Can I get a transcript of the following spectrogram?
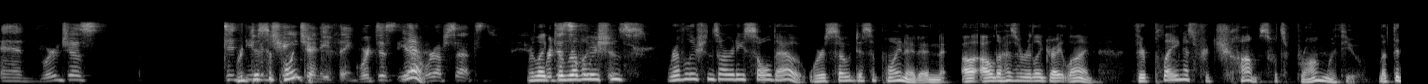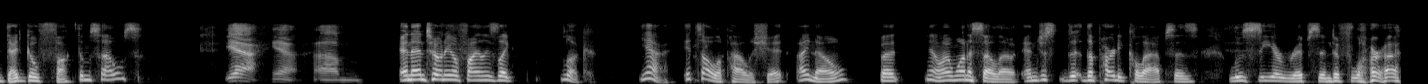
and we're just didn't We're even change anything. We're just, yeah, Yeah. we're upset. we're like We're the revolution's revolution's already sold out we're so disappointed and Al- aldo has a really great line they're playing us for chumps what's wrong with you let the dead go fuck themselves Yeah, yeah. Um, And Antonio finally is like, look, yeah, it's all a pile of shit. I know, but you know, I want to sell out. And just the, the party collapses. Lucia rips into Flora.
